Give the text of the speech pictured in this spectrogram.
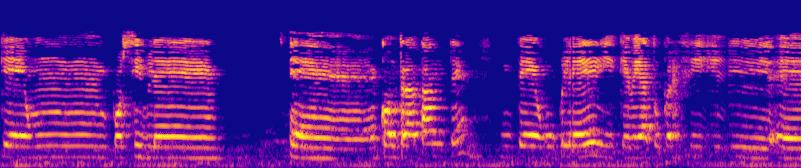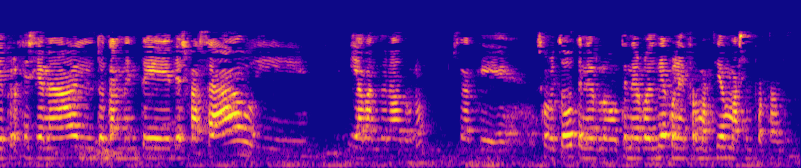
que un posible eh, contratante te google y que vea tu perfil eh, profesional totalmente desfasado y, y, abandonado, ¿no? O sea que, sobre todo, tenerlo, tenerlo al día con la información más importante.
